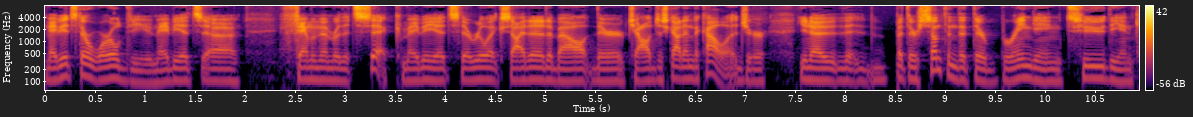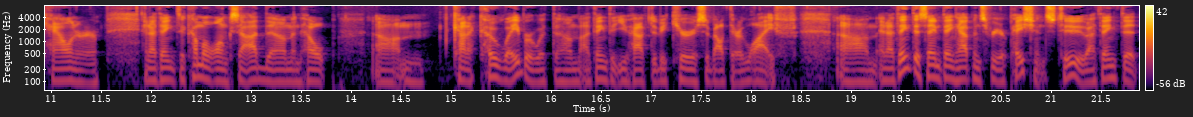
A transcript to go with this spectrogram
Maybe it's their worldview. Maybe it's uh, family member that's sick. Maybe it's they're really excited about their child just got into college, or you know, the, but there's something that they're bringing to the encounter, and I think to come alongside them and help. Um, kind of co-labor with them i think that you have to be curious about their life um, and i think the same thing happens for your patients too i think that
